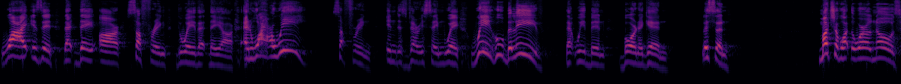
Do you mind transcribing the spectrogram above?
why is it that they are suffering the way that they are? And why are we suffering in this very same way. We who believe that we've been born again. Listen, much of what the world knows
